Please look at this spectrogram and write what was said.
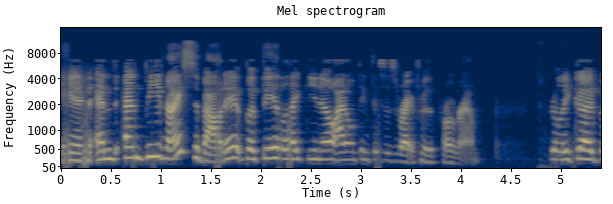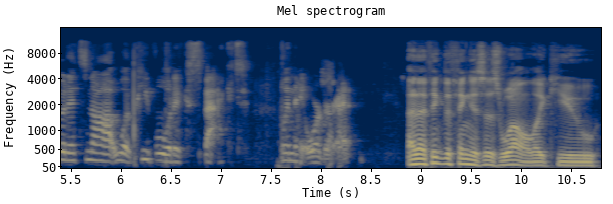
and and and be nice about it but be like you know i don't think this is right for the program really good but it's not what people would expect when they order it and I think the thing is as well, like you,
